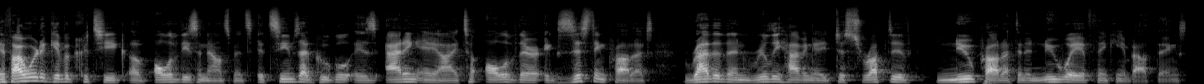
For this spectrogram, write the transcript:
If I were to give a critique of all of these announcements, it seems that Google is adding AI to all of their existing products rather than really having a disruptive new product and a new way of thinking about things.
